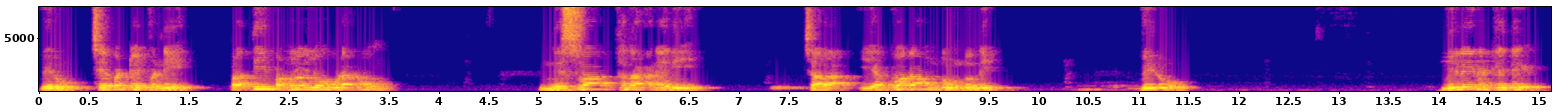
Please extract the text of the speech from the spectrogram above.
వీరు చేపట్టేటువంటి ప్రతి పనులలో కూడాను నిస్వార్థత అనేది చాలా ఎక్కువగా ఉంటూ ఉంటుంది. వీరు వీలైనట్లయితే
